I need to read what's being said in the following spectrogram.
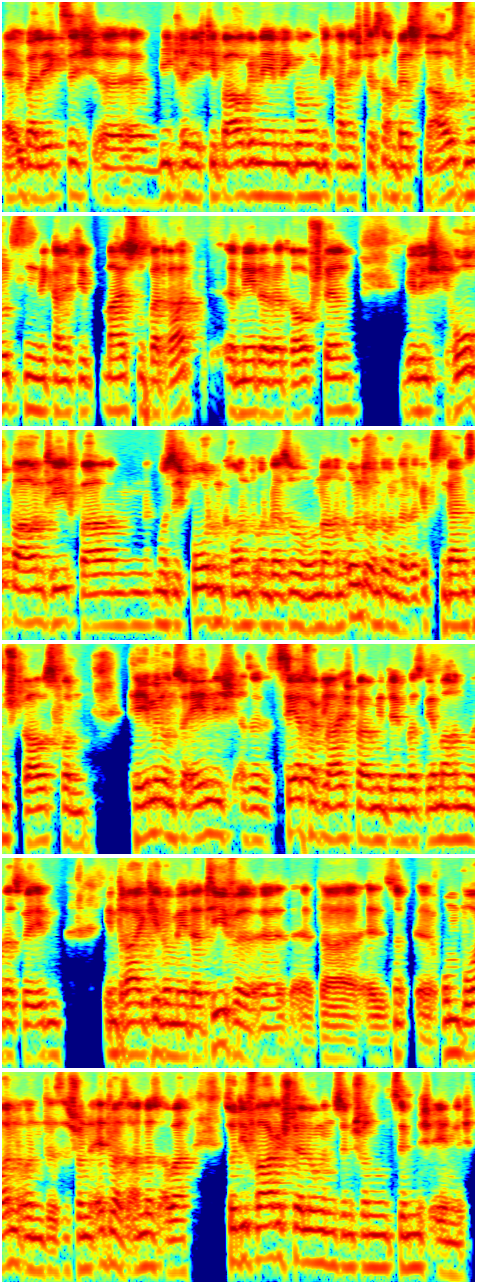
er überlegt sich, äh, wie kriege ich die Baugenehmigung, wie kann ich das am besten ausnutzen, wie kann ich die meisten Quadratmeter da draufstellen. Will ich hochbauen, tief bauen, muss ich Bodengrunduntersuchungen machen und, und, und. Also gibt es einen ganzen Strauß von Themen und so ähnlich, also sehr vergleichbar mit dem, was wir machen, nur dass wir eben in drei Kilometer Tiefe äh, äh da äh, äh, rumbohren und das ist schon etwas anders, aber so die Fragestellungen sind schon ziemlich ähnlich.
